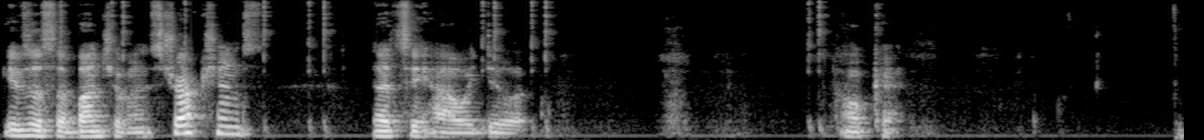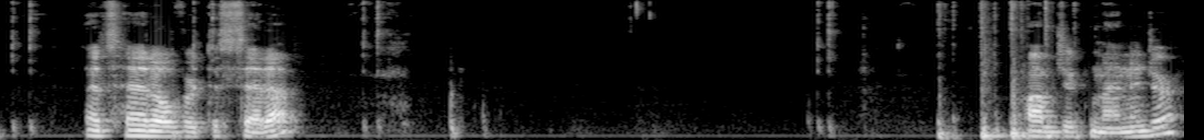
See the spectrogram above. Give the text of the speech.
Gives us a bunch of instructions. Let's see how we do it. Okay. Let's head over to setup. Object Manager.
